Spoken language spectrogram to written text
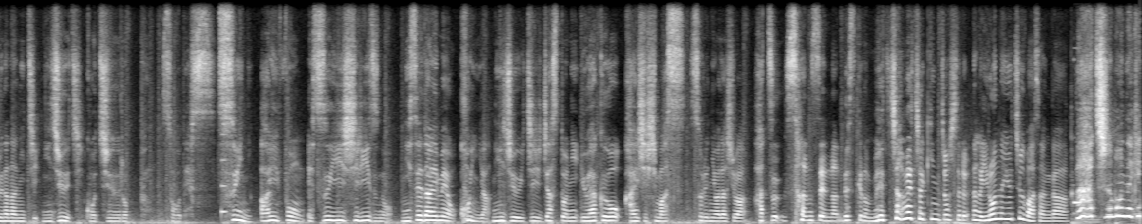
17日20時56分。そうです。ついに iPhone SE シリーズの2世代目を今夜21時ジャストに予約を開始します。それに私は初参戦なんですけど、めちゃめちゃ緊張してる。なんかいろんな YouTuber さんが、あー、注文でき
